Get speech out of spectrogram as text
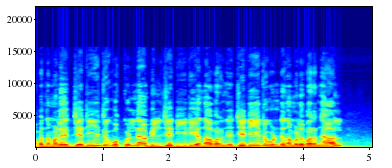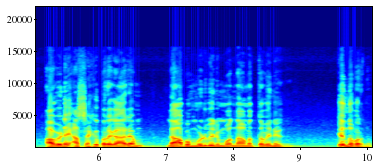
അപ്പം നമ്മൾ ജദീദ് വക്കുൽന ബിൽ ജദീദ് എന്നാ പറഞ്ഞത്. ജദീദ് കൊണ്ട് നമ്മൾ പറഞ്ഞാൽ അവിടെ അസഹ് പ്രകാരം ലാഭം മുഴുവനും ഒന്നാമത്തവന് എന്ന് പറഞ്ഞു.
